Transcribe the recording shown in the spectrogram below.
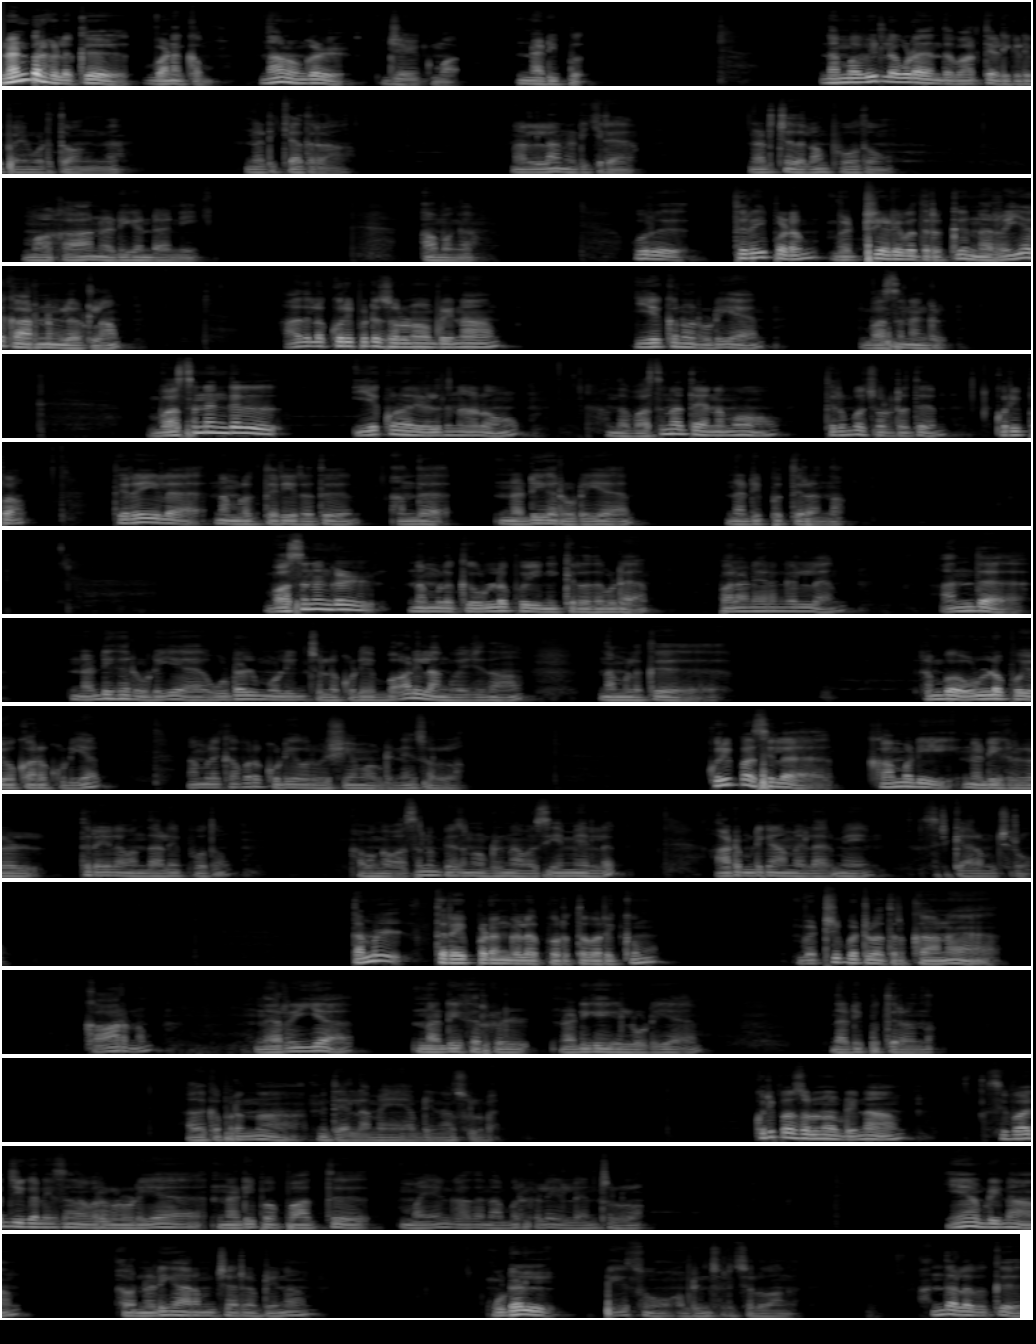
நண்பர்களுக்கு வணக்கம். நான் உங்கள் ஜெயக்குமார் நடிப்பு. நம்ம வீட்டில் கூட இந்த வார்த்தை அடிக்கடி பயன்படுத்துவாங்கங்க. நடிக்காதரா நல்லா நடிக்கிற. நடித்ததெல்லாம் போதும். மகா நடிகண்டா நீ. ஆமாங்க. ஒரு திரைப்படம் வெற்றி அடைவதற்கு நிறைய காரணங்கள் இருக்கலாம். அதில் குறிப்பிட்டு சொல்லணும் அப்படின்னா இயக்குனருடைய வசனங்கள். வசனங்கள் இயக்குனர் எழுதினாலும் அந்த வசனத்தை என்னமோ திரும்ப சொல்கிறது குறிப்பாக திரையில் நம்மளுக்கு தெரிகிறது அந்த நடிகருடைய நடிப்பு திறன்தான். வசனங்கள் நம்மளுக்கு உள்ளே போய் நிற்கிறத விட பல நேரங்களில் அந்த நடிகருடைய உடல் மொழின்னு சொல்லக்கூடிய பாடி லாங்குவேஜ் தான் நம்மளுக்கு ரொம்ப உள்ளே போய் உட்காரக்கூடிய நம்மளை கவரக்கூடிய ஒரு விஷயம் அப்படின்னே சொல்லலாம். குறிப்பாக சில காமெடி நடிகர்கள் திரையில் வந்தாலே போதும். அவங்க வசனம் பேசணும் அப்படின்னு அவசியமே இல்லை. ஆட்டோமேட்டிக்காக நம்ம எல்லாருமே சிரிக்க ஆரம்பிச்சிருவோம். தமிழ் திரைப்படங்களை பொறுத்த வரைக்கும் வெற்றி பெற்றுவதற்கான காரணம் நிறைய நடிகர்கள் நடிகைகளுடைய நடிப்பு திறன் தான். அதுக்கப்புறம் தான் மித்த எல்லாமே அப்படின்னு நான் சொல்லுவேன் குறிப்பாக சொல்லணும் அப்படின்னா சிவாஜி கணேசன் அவர்களுடைய நடிப்பை பார்த்து மயங்காத நபர்களே இல்லைன்னு சொல்லலாம். ஏன் அப்படின்னா அவர் நடிக்க ஆரம்பித்தார் அப்படின்னா உடல் பேசும் அப்படின்னு சொல்லி சொல்லுவாங்க. அந்த அளவுக்கு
